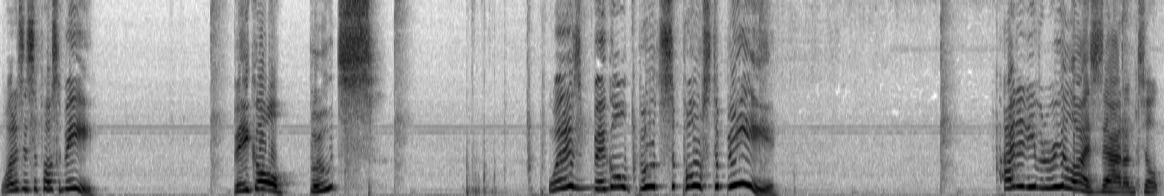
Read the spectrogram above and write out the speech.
What is this supposed to be? Big old boots? What is big old boots supposed to be? I didn't even realize that until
